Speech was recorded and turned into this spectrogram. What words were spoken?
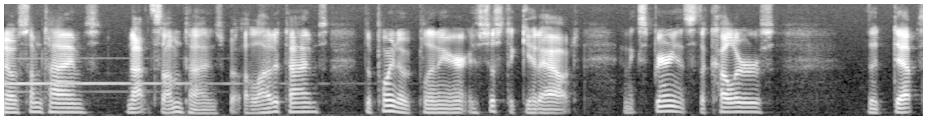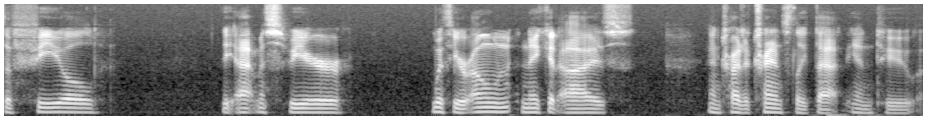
Know, sometimes, not sometimes, but a lot of times, the point of plein air is just to get out and experience the colors, the depth of field, the atmosphere with your own naked eyes and try to translate that into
